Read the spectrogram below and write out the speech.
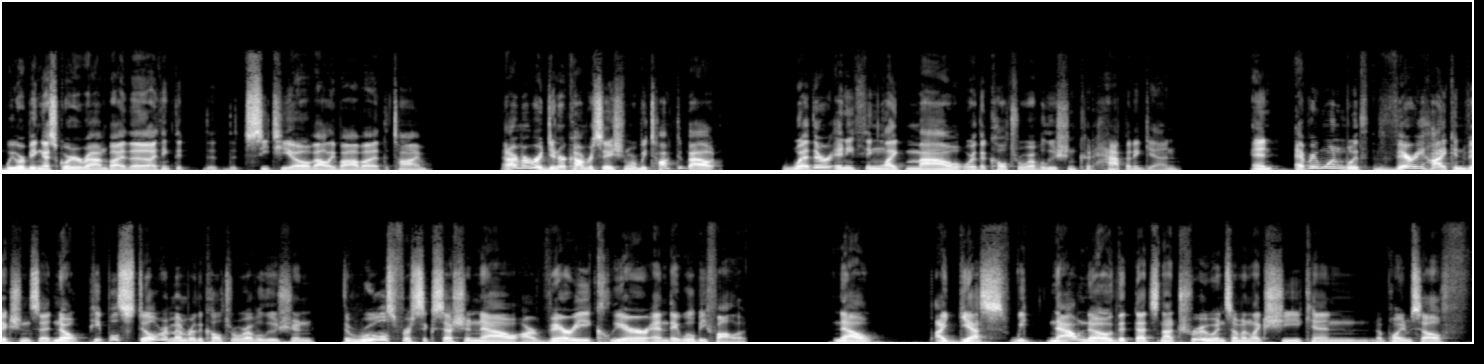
We were being escorted around by the, I think, the, the, the CTO of Alibaba at the time. And I remember a dinner conversation where we talked about whether anything like Mao or the Cultural Revolution could happen again. And everyone with very high conviction said, no, people still remember the Cultural Revolution. The rules for succession now are very clear and they will be followed. Now, I guess we now know that that's not true, and someone like Xi can appoint himself,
